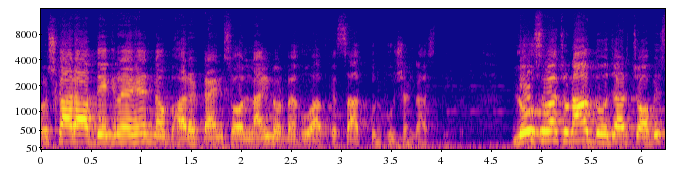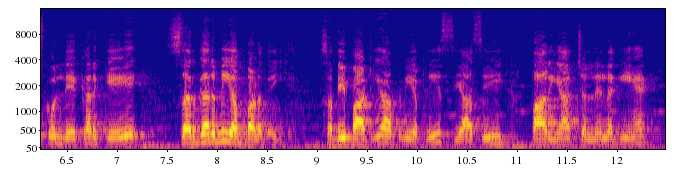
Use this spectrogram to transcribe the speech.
नमस्कार, आप देख रहे हैं नव भारत टाइम्स ऑनलाइन और मैं हूँ आपके साथ कुलभूषण राजदेव। लोकसभा चुनाव 2024 को लेकर के सरगर्मी अब बढ़ गई है। सभी पार्टियाँ अपनी अपनी सियासी पारियाँ चलने लगी हैं।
